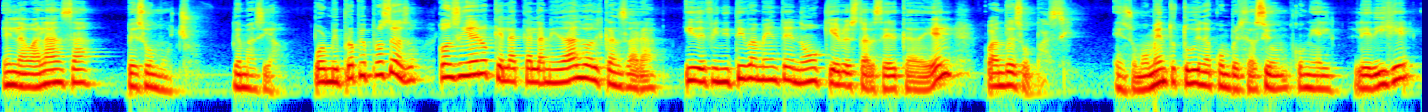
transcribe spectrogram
en la balanza pesó mucho, demasiado. Por mi propio proceso, considero que la calamidad lo alcanzará y definitivamente no quiero estar cerca de él cuando eso pase. En su momento tuve una conversación con él, le dije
